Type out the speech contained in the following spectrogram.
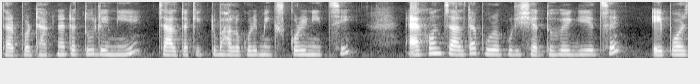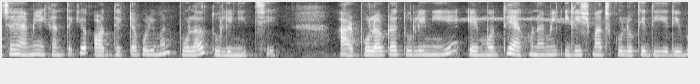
তারপর ঢাকনাটা তুলে নিয়ে চালটাকে একটু ভালো করে মিক্স করে নিচ্ছি। এখন চালটা পুরোপুরি সেদ্ধ হয়ে গিয়েছে। এই পর্যায়ে আমি এখান থেকে অর্ধেকটা পরিমাণ পোলাও তুলে নিচ্ছি। আর পোলাওটা তুলে নিয়ে এর মধ্যে এখন আমি ইলিশ মাছগুলোকে দিয়ে দিব।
